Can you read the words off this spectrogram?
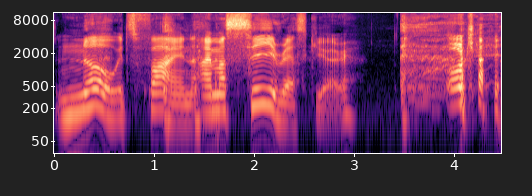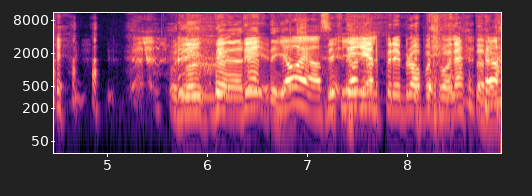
No, it's fine. I'm a sea rescuer. Okej. Och Det var sjöräddningen. Ja, ja, alltså, Det, för det jag, hjälper dig bra på toaletten.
